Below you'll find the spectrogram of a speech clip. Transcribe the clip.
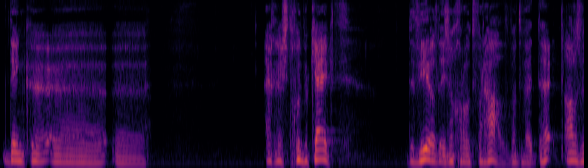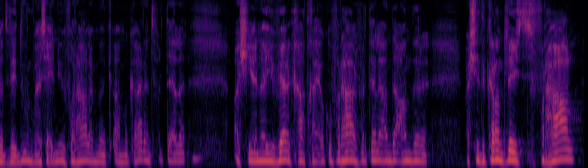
denk, uh, uh, eigenlijk als je het goed bekijkt, de wereld is een groot verhaal. Wat we, alles wat wij doen, wij zijn nu verhalen aan elkaar aan het vertellen. Als je naar je werk gaat, ga je ook een verhaal vertellen aan de anderen. Als je de krant leest, is het verhaal.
